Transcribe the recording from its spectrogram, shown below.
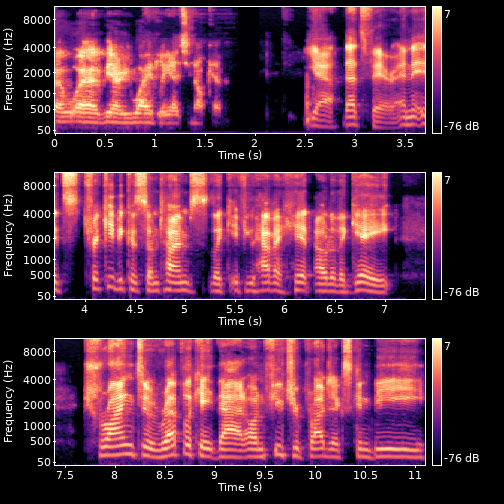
uh, vary widely as you know kevin. Yeah that's fair. And it's tricky because sometimes like if you have a hit out of the gate trying to replicate that on future projects can be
